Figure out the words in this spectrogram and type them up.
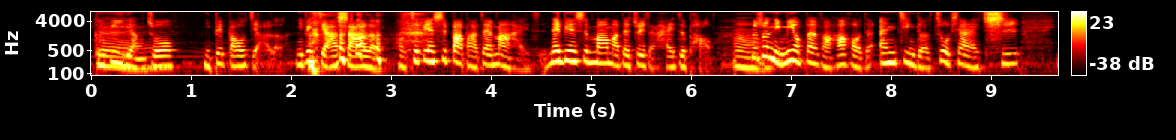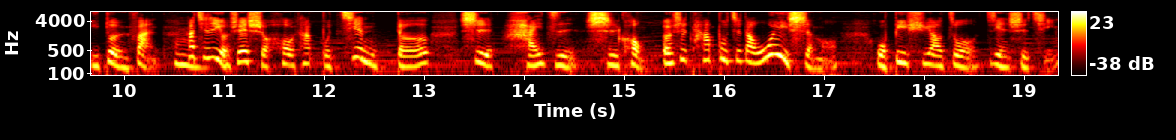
隔壁两桌。你被包夹了，你被夹杀了。好，这边是爸爸在骂孩子，那边是妈妈在追着孩子跑。嗯，就说你没有办法好好的、安静的坐下来吃一顿饭。他其实有些时候，他不见得是孩子失控，而是他不知道为什么我必须要做这件事情。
